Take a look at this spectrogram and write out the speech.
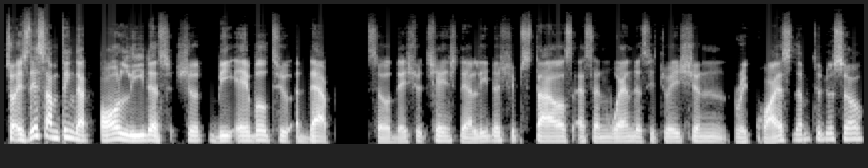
So is this something that all leaders should be able to adapt? So they should change their leadership styles as and when the situation requires them to do so?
